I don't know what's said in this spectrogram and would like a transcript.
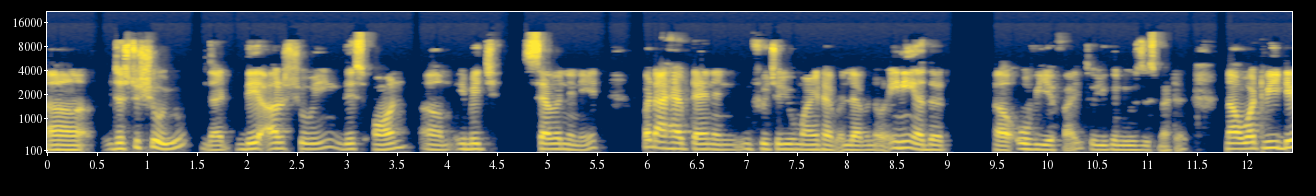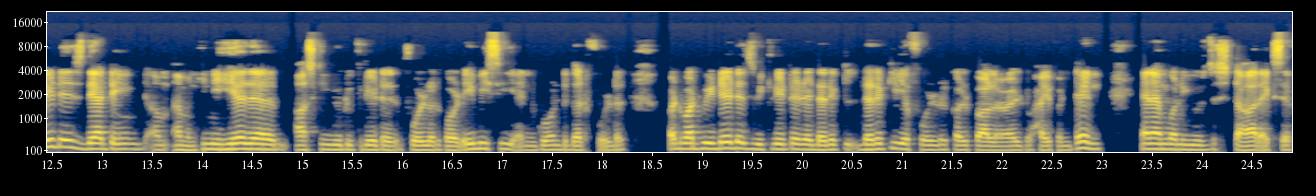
Uh, just to show you that they are showing this on um, image 7 and 8 but I have 10 and in future you might have 11 or any other uh, OVA file so you can use this method. Now what we did is they are taking um, I mean here they're asking you to create a folder called ABC and go into that folder. But what we did is we created a direct, directly a folder called Palo Alto hyphen 10 and I'm going to use the tar xf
